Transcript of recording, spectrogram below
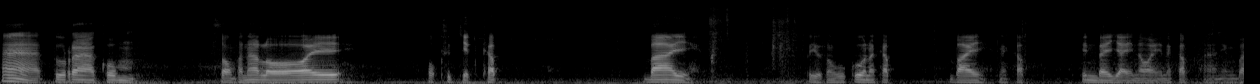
5 ตุลาคม 2567 ครับ ใบ ประโยชน์ของโกโก้นะครับ ใบนะครับ เป็นใบใหญ่หน่อยนะครับอ่าอย่างใบ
